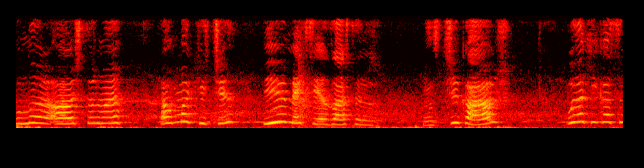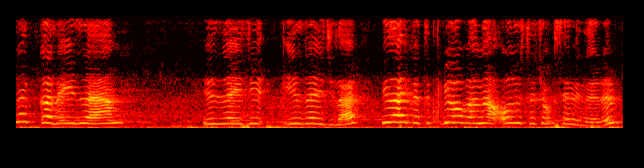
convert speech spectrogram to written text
bunları araştırmaya yapmak için DVMax yazarsanız çıkar. Bu dakikasına kadar izleyen izleyici, izleyiciler bir like atıp bir abone olursa çok sevinirim.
